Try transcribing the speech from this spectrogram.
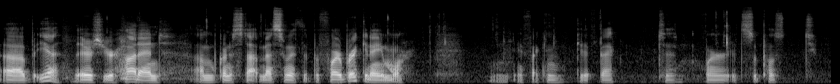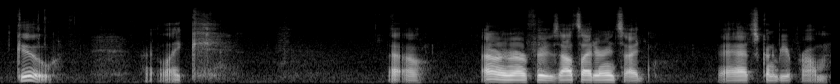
Uh, but yeah, there's your hot end. I'm going to stop messing with it before I break it anymore. If I can get it back to where it's supposed to go. Right, like, uh-oh. I don't remember if it was outside or inside. That's going to be a problem.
